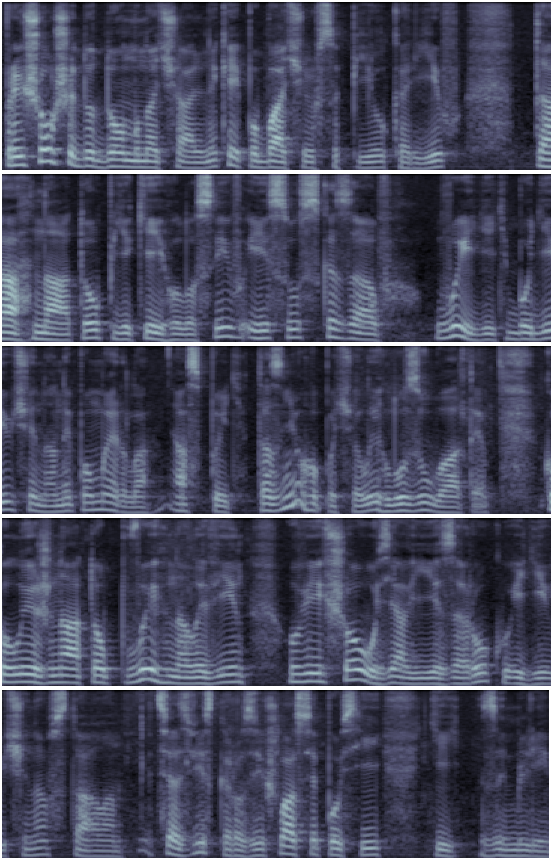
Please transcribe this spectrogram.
Прийшовши додому начальника і побачив сопіл, карів та натовп, який голосив, Ісус сказав: Вийдіть, бо дівчина не померла, а спить. Та з нього почали глузувати. Коли ж натовп вигнали, він увійшов, узяв її за руку, і дівчина встала. Ця звістка розійшлася по всій тій землі.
